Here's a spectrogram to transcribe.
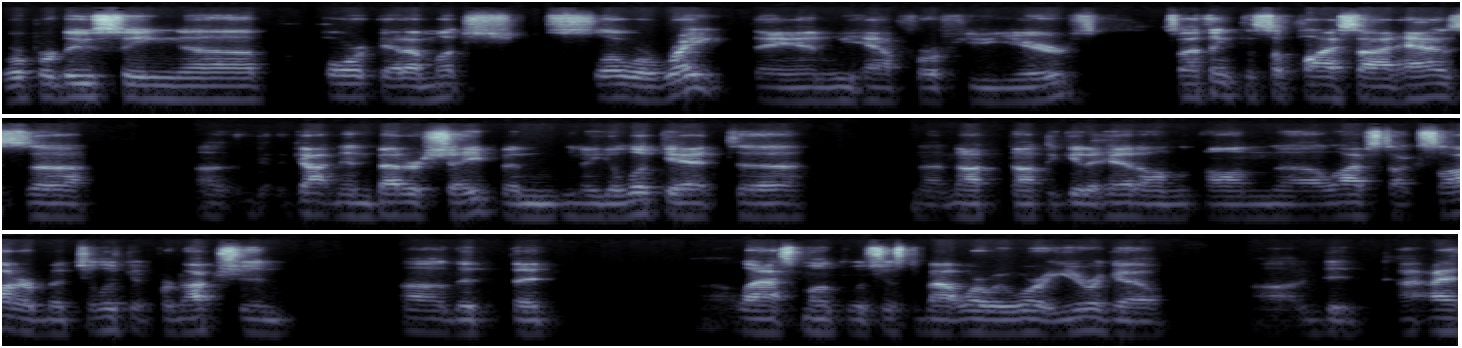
we're producing uh, pork at a much slower rate than we have for a few years. So I think the supply side has uh, uh, gotten in better shape. And you know, you look at uh, not not to get ahead on on livestock slaughter, but you look at production uh, that that uh, last month was just about where we were a year ago. Uh, did I,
